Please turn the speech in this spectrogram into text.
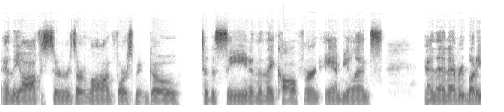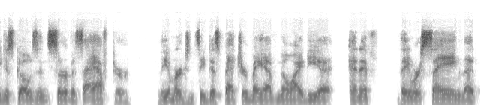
and the officers or law enforcement go to the scene and then they call for an ambulance and then everybody just goes in service after the emergency dispatcher may have no idea and if they were saying that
